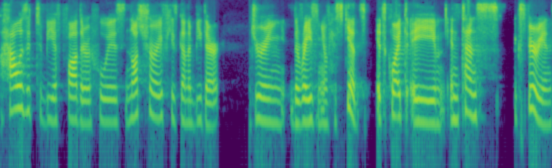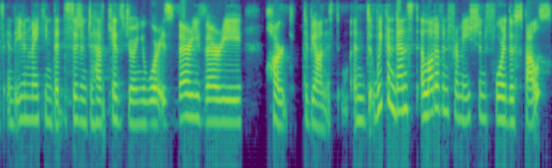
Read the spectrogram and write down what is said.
how is it to be a father who is not sure if he's going to be there during the raising of his kids. It's quite a intense experience and even making the decision to have kids during a war is very very hard to be honest. And we condensed a lot of information for the spouse.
